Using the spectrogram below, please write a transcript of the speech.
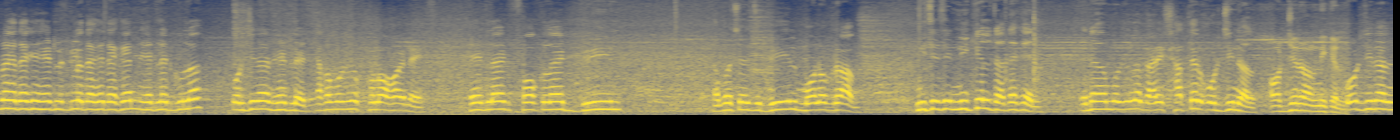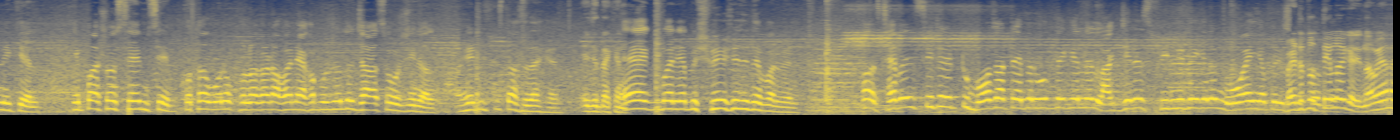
আপনাকে দেখে হেডলাইটগুলো দেখে দেখেন হেডলাইটগুলো অরিজিনাল হেডলাইট এখন পর্যন্ত খোলা হয় নাই। হেডলাইট ফক লাইট গ্রিল তারপর হচ্ছে যে গ্রিল মনোগ্রাম নিচে যে নিকেলটা দেখেন এটা এখন পর্যন্ত গাড়ির সাথে original original nickel original nickel এ পাশেও সেম সেম কোথাও কোনো খোলা কাটা হয় না এখন পর্যন্ত যা আছে অরিজিনাল হেড স্পেসটা আছে দেখেন। এই যে দেখেন। একবারই আপনি শুয়ে শুয়ে যেতে পারবেন। সেভেন সিটের একটু মজা টাইপের মধ্যে গেলে লাক্সারিয়াস ফিল নিতে গেলে নোয়াই আপনি এটা তো তেলের গাড়ি না ভাইয়া?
